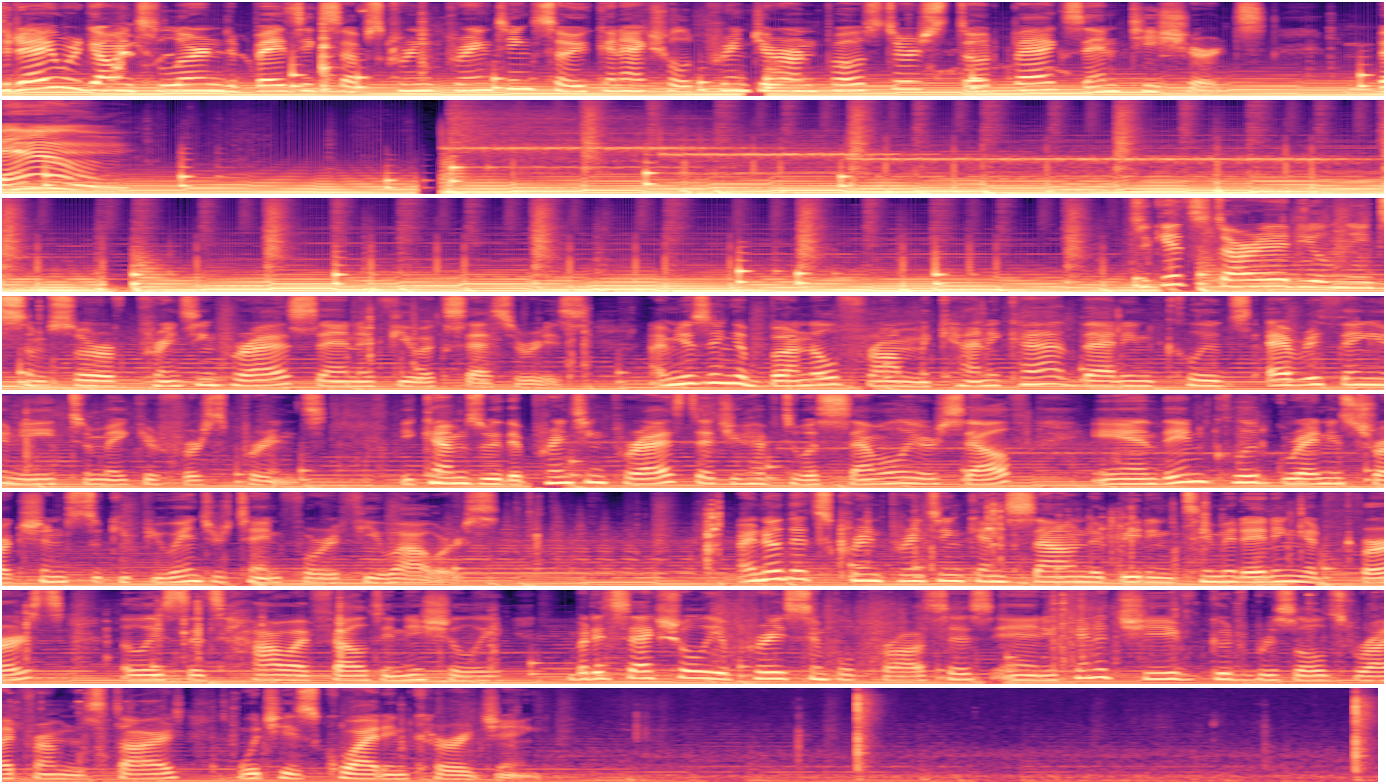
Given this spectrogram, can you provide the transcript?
Today we're going to learn the basics of screen printing so you can actually print your own posters, tote bags and t-shirts. Boom! To get started, you'll need some sort of printing press and a few accessories. I'm using a bundle from Mekanika that includes everything you need to make your first prints. It comes with a printing press that you have to assemble yourself and they include great instructions to keep you entertained for a few hours. I know that screen printing can sound a bit intimidating at first, at least that's how I felt initially, but it's actually a pretty simple process and you can achieve good results right from the start, which is quite encouraging.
